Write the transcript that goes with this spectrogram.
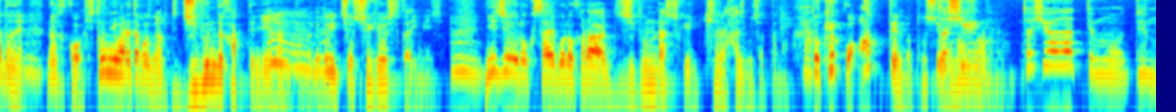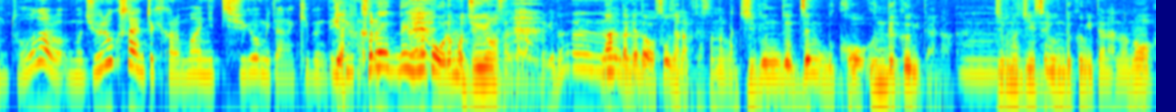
うんうんうん。ただね、なんかこう人に言われたことじゃなくて自分で勝手に選んだんだけど、一応修行してたイメージ、うん。26歳頃から自分らしくいきなり始めちゃったの。やでも結構合ってんの？年同じなの？よ私はだってもうでもどうだろう？もう16歳の時から毎日修行みたいな気分でいやそれで言うと俺も14歳からなんだけどね、うんうんうん。なんだけどそうじゃなくてさなんか自分で全部こう生んでくみたいな、ん。自分の人生を生んでくみたいなのの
